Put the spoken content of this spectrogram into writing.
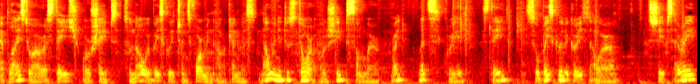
applies to our stage or shapes. So now we're basically transforming our canvas. Now we need to store our shapes somewhere right? Let's create state. So basically we created our shapes array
